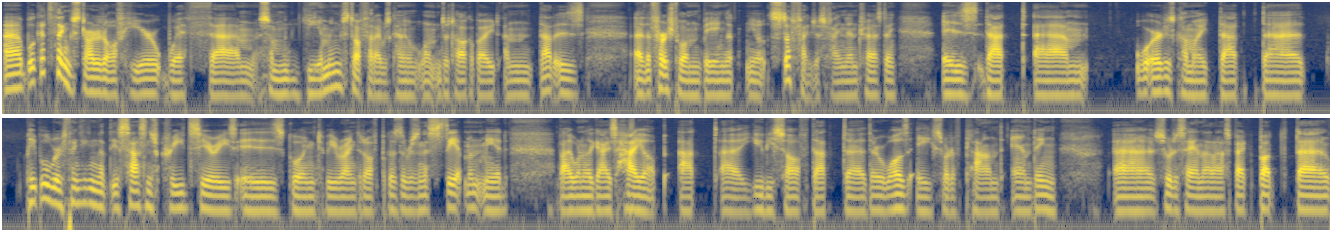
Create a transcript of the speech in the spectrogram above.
uh, we'll get things started off here with um, some gaming stuff that I was kind of wanting to talk about, and that is uh, the first one being that you know stuff I just find interesting is that um, word has come out that uh, people were thinking that the Assassin's Creed series is going to be rounded off because there was a statement made by one of the guys high up at uh, Ubisoft that uh, there was a sort of planned ending, uh, so to say, in that aspect. But uh,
